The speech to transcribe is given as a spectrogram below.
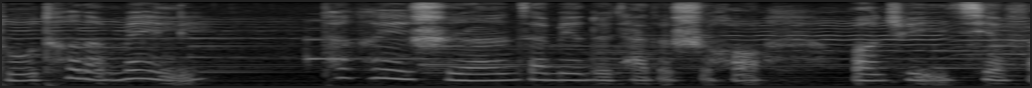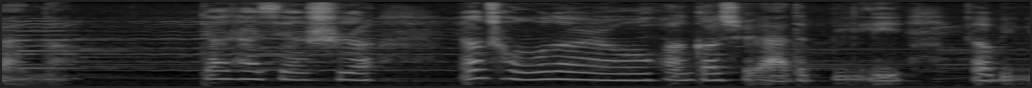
独特的魅力，它可以使人在面对它的时候忘却一切烦恼。调查显示。养宠物的人患高血压的比例要比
